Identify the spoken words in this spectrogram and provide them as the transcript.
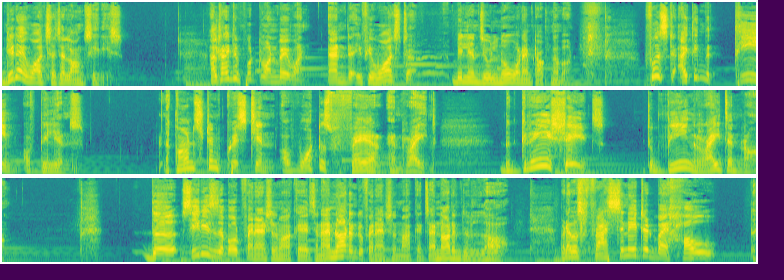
did I watch such a long series? I'll try to put one by one. And if you watched Billions, you will know what I'm talking about. First, I think the theme of Billions, the constant question of what is fair and right, the grey shades to being right and wrong. The series is about financial markets, and I'm not into financial markets, I'm not into law. But I was fascinated by how the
